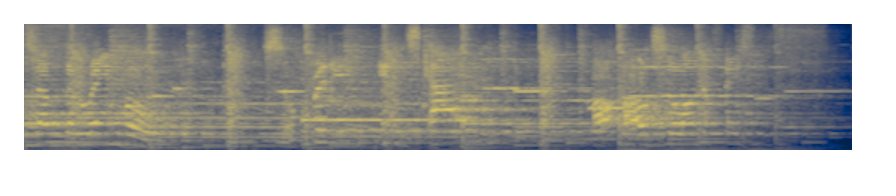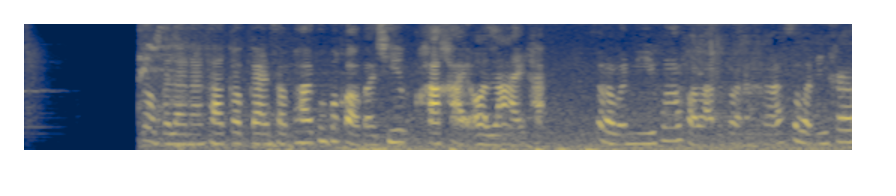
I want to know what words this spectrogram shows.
Colors of the rainbow, so pretty in the sky, are also on the faces. จบไปแล้วนะคะ กับการสัมภาษณ์ผู้ประกอบอาชีพค้าขายออนไลน์ค่ะสำหรับวันนี้พวกเราขอลาไปก่อนนะคะ สวัสดีค่ะ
